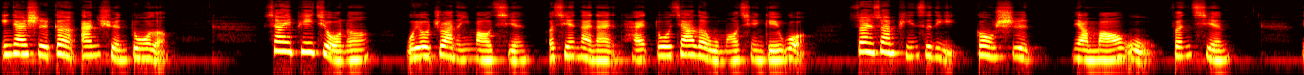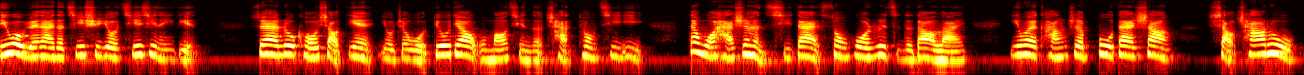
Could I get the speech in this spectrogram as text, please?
应该是更安全多了。下一批酒呢，我又赚了一毛钱，而且奶奶还多加了五毛钱给我。算一算，瓶子里共是两毛五分钱，离我原来的积蓄又接近了一点。虽然路口小店有着我丢掉五毛钱的惨痛记忆，但我还是很期待送货日子的到来，因为扛着布袋上小插入。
